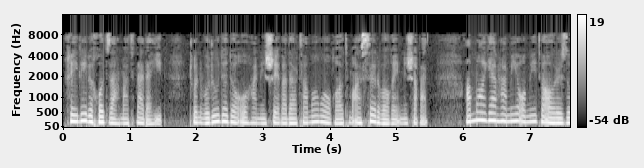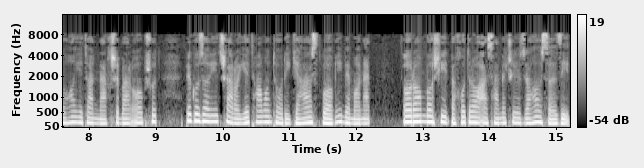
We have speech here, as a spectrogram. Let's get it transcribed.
خیلی به خود زحمت ندهید. چون وجود دعا همیشه و در تمام اوقات مؤثر واقع می شود. اما اگر همه امید و آرزوهایتان نقشه بر آب شد بگذارید شرایط همانطوری که هست باقی بماند. آرام باشید و خود را از همه چیز رها سازید.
